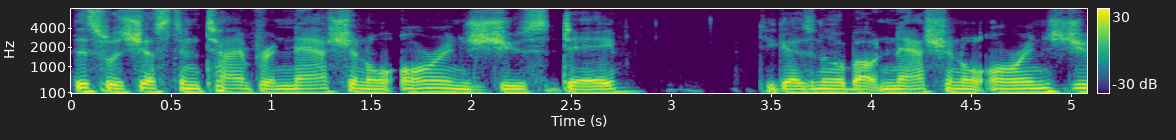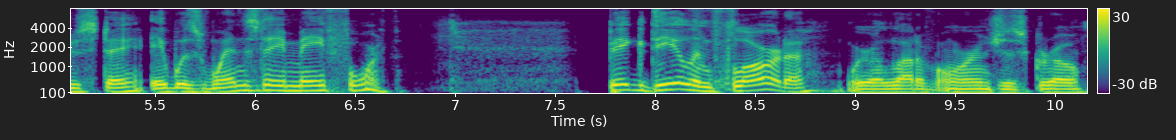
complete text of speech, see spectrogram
This was just in time for National Orange Juice Day. Do you guys know about National Orange Juice Day? It was Wednesday, May 4th. Big deal in Florida, where a lot of oranges grow.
